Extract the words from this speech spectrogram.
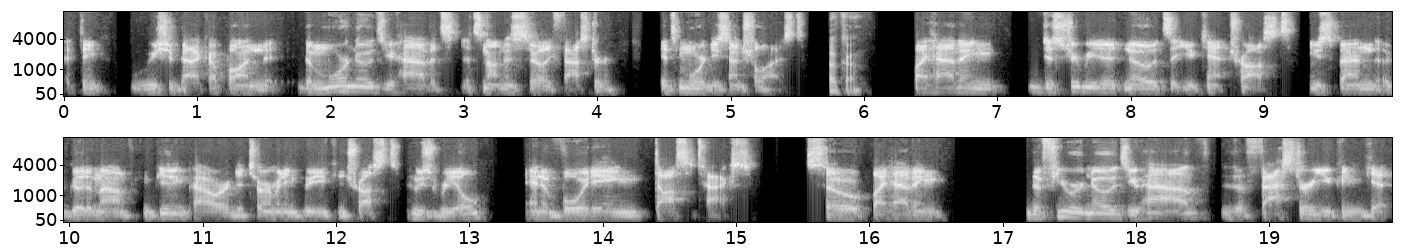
I think we should back up on. The more nodes you have, it's it's not necessarily faster it's more decentralized. Okay. By having distributed nodes that you can't trust, you spend a good amount of computing power determining who you can trust, who's real, and avoiding DOS attacks. So by having the fewer nodes you have, the faster you can get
